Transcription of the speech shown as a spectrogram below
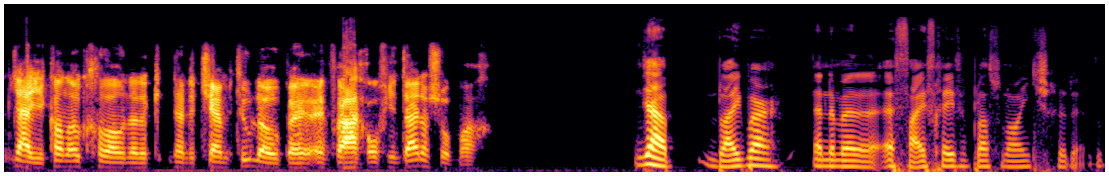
ja, je kan ook gewoon naar de, naar de champ toe lopen en, en vragen of je een title shot mag. Ja, blijkbaar. En hem een F5 geven in plaats van een handje schudden. Dat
